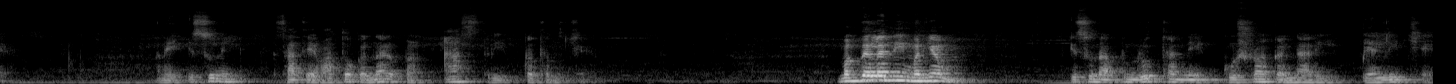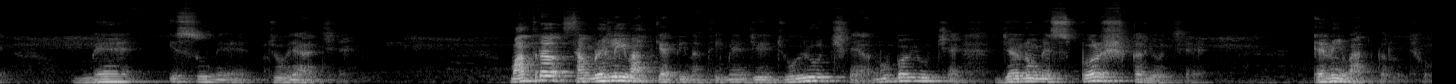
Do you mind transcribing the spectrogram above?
અને ઈસુની સાથે વાતો કરનાર પણ આ સ્ત્રી પ્રથમ છે. મગદલની મરિયમ ઈસુના પુનરુત્થાનની ઘોષણા કરનારી પહેલી છે. મેં ઈસુને જોયા છે. માત્ર સાંભળેલી વાત કહેતી નથી. મેં જે જોયું છે, અનુભવ્યું છે, જેનો મેં સ્પર્શ કર્યો છે, એની વાત કરું છું.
